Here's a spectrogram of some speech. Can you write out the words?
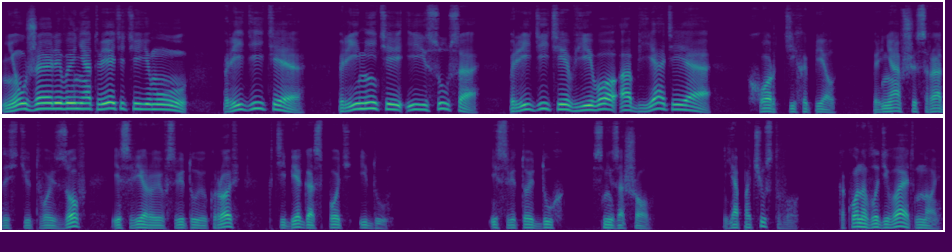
Неужели вы не ответите ему? Придите, примите Иисуса, придите в его объятия!» Хор тихо пел, принявший с радостью твой зов и с верою в святую кровь, к Тебе, Господь, иду». И Святой Дух снизошел. Я почувствовал, как Он овладевает мной,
